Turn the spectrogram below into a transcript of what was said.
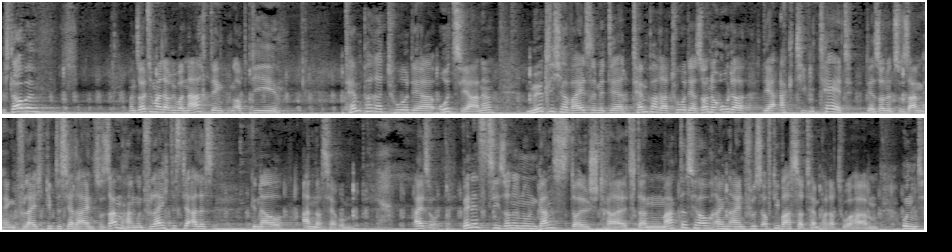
ich glaube, man sollte mal darüber nachdenken, ob die Temperatur der Ozeane möglicherweise mit der Temperatur der Sonne oder der Aktivität der Sonne zusammenhängt. Vielleicht gibt es ja da einen Zusammenhang und vielleicht ist ja alles genau andersherum. Also, wenn jetzt die Sonne nun ganz doll strahlt, dann mag das ja auch einen Einfluss auf die Wassertemperatur haben. Und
